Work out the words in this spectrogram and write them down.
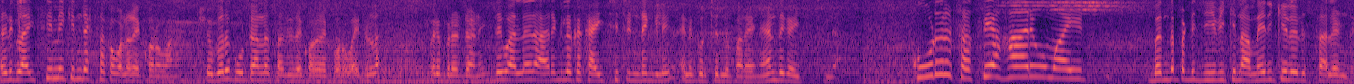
അതിൽ ഗ്ലൈസീമിക് ഇൻഡെക്സ് ഒക്കെ വളരെ കുറവാണ്. ഷുഗർ കൂട്ടാനുള്ള സാധ്യത വളരെ കുറവായിട്ടുള്ള ഒരു ബ്രെഡാണ്. ഇത് വല്ല ആരെങ്കിലുമൊക്കെ കഴിച്ചിട്ടുണ്ടെങ്കിൽ അതിനെക്കുറിച്ചൊന്ന് പറയാം. ഞാനിത് കഴിച്ചിട്ടില്ല. കൂടുതൽ സസ്യാഹാരവുമായി ബന്ധപ്പെട്ട് ജീവിക്കുന്ന അമേരിക്കയിലൊരു സ്ഥലമുണ്ട്.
